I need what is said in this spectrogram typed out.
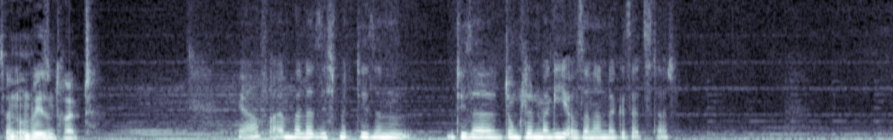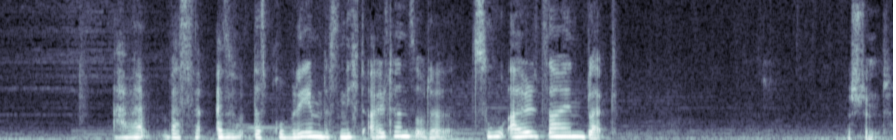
sein Unwesen treibt. Ja, vor allem, weil er sich mit diesen, dieser dunklen Magie auseinandergesetzt hat. Aber was, also das Problem des Nicht-Alterns oder zu alt sein bleibt. Das stimmt.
